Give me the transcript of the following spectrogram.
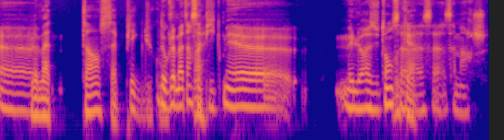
Euh, Le matin, ça pique du coup. donc, le matin, ça pique. Mais, euh, mais le reste du temps, ça, ça, ça marche.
